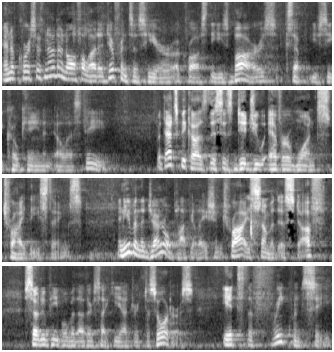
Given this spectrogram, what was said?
and of course, there's not an awful lot of differences here across these bars, except you see cocaine and LSD. But that's because this is did you ever once try these things? And even the general population tries some of this stuff, so do people with other psychiatric disorders. It's the frequency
